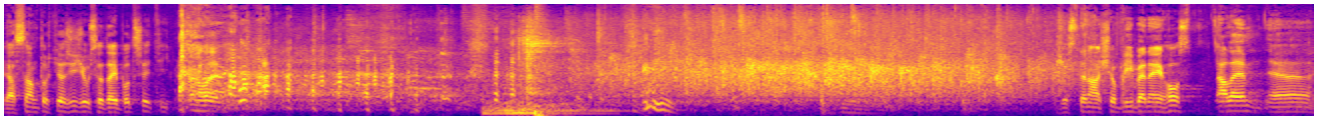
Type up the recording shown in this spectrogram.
Já jsem to chtěl říct, že už jste tady po třetí. Ale... že jste náš oblíbený host. Ale... Eh,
